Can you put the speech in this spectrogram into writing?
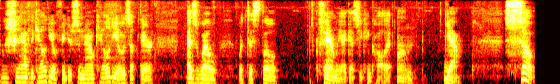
we should have the Keldeo figure, so now Keldeo is up there as well with this little family, I guess you can call it. Um, yeah. So,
